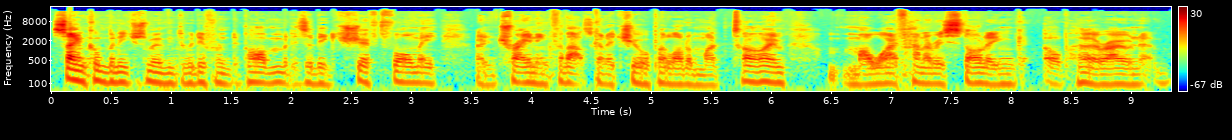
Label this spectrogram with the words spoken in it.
Same company, just moving to a different department, but it's a big shift for me, and training for that's going to chew up a lot of my time. My wife Hannah is starting up her own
